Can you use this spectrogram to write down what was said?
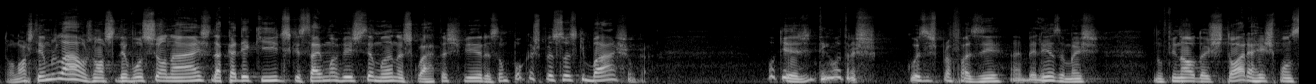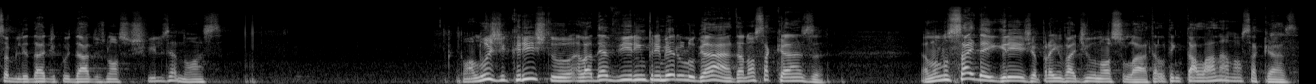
Então nós temos lá os nossos devocionais da Cadequides, que saem uma vez por semana, às quartas-feiras. São poucas pessoas que baixam, cara. Porque a gente tem outras coisas para fazer. Ah, beleza, mas no final da história, a responsabilidade de cuidar dos nossos filhos é nossa. Então, a luz de Cristo, ela deve vir em primeiro lugar da nossa casa. Ela não sai da igreja para invadir o nosso lar, ela tem que estar lá na nossa casa.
